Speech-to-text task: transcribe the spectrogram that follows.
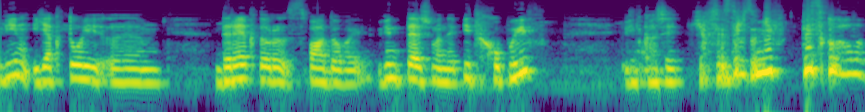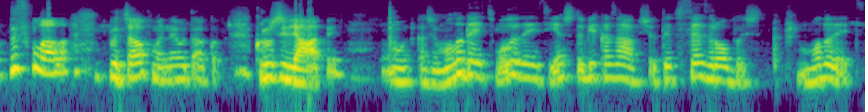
він, як той е, директор Спадовий, він теж мене підхопив. Він каже: Я все зрозумів, ти склала, ти склала. Почав мене отак от кружляти. От каже: Молодець, молодець, я ж тобі казав, що ти все зробиш. Молодець.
